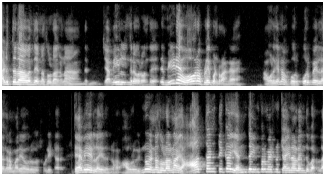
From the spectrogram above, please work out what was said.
அடுத்ததாக வந்து என்ன சொல்கிறாங்கன்னா இந்த ஜமீல்ங்கிறவர் வந்து மீடியா ஓவராக ப்ளே பண்ணுறாங்க அவங்களுக்கு என்ன இப்போ ஒரு பொறுப்பே இல்லைங்கிற மாதிரி அவர் சொல்லிட்டாரு. தேவையே இல்லை இது. அவர் இன்னும் என்ன சொல்றாருன்னா ஆத்தன்டிக்கா எந்த இன்ஃபர்மேஷனும் சைனால இருந்து வரல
